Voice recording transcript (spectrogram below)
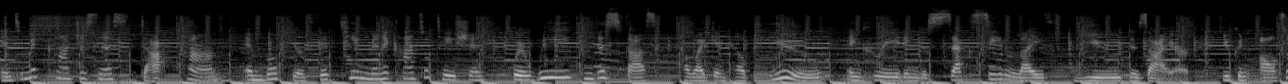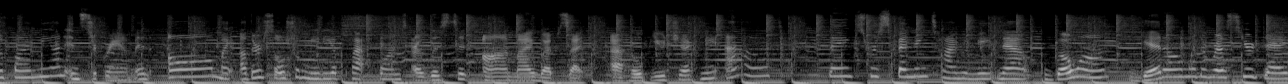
intimateconsciousness.com, and book your 15 minute consultation where we can discuss how I can help you in creating the sexy life you desire. You can also find me on Instagram and all my other social media platforms are listed on my website. I hope you check me out. Thanks for spending time with me. Now, go on, get on with the rest of your day,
